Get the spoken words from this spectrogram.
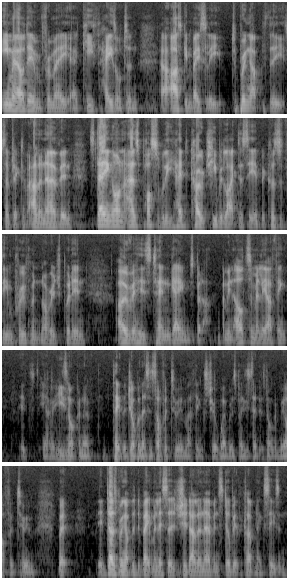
emailed in from a, uh Keith Hazelton, uh, asking basically to bring up the subject of Alan Irvine staying on as possibly head coach. He would like to see it because of the improvement Norwich put in over his 10 games. But uh, I mean, ultimately, I think it's you know he's not going to take the job unless it's offered to him. I think Stuart Webber has basically said it's not going to be offered to him. But it does bring up the debate, Melissa. Should Alan Irvine still be at the club next season?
